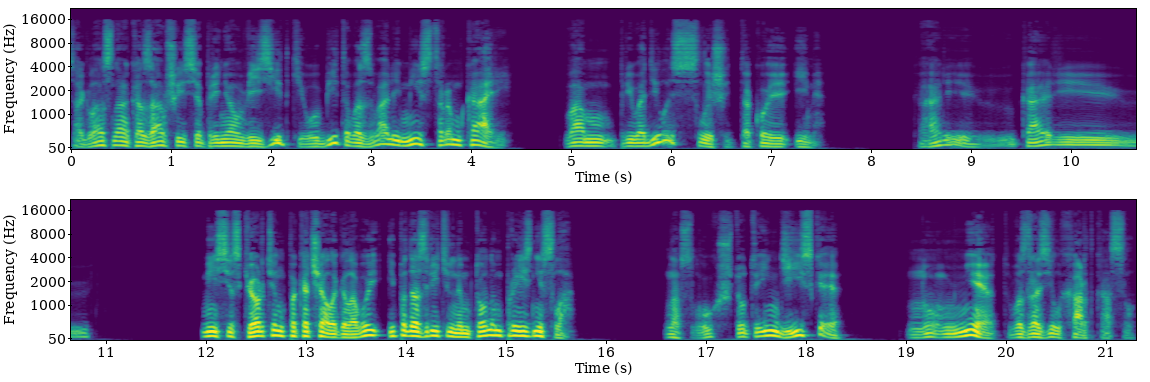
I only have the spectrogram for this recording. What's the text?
Согласно оказавшейся при нем визитке, убитого звали мистером Карри. Вам приводилось слышать такое имя? Карри... Карри... Миссис Кертин покачала головой и подозрительным тоном произнесла. — На слух что-то индийское. — Ну, нет, — возразил Харткасл.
